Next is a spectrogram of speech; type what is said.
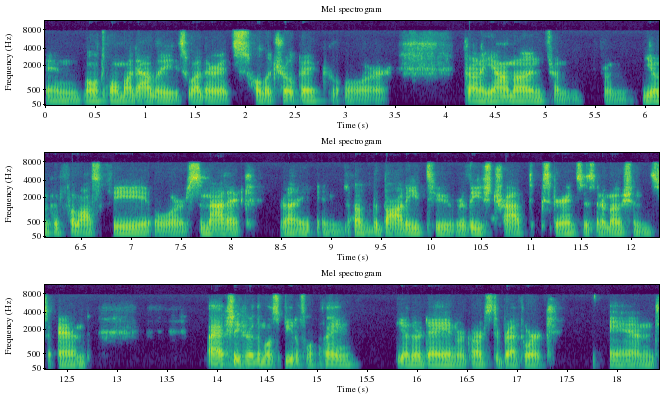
in multiple modalities, whether it's holotropic or pranayama and from, from yoga philosophy or somatic right, and of the body to release trapped experiences and emotions. And I actually heard the most beautiful thing the other day in regards to breathwork. And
